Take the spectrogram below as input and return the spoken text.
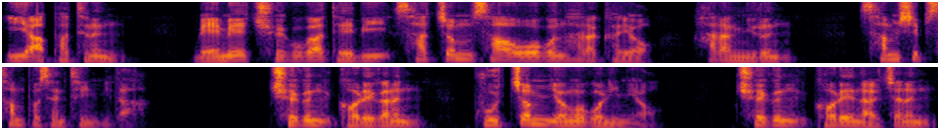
이 아파트는 매매 최고가 대비 4.45억 원 하락하여 하락률은 33%입니다. 최근 거래가는 9.0억 원이며 최근 거래 날짜는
